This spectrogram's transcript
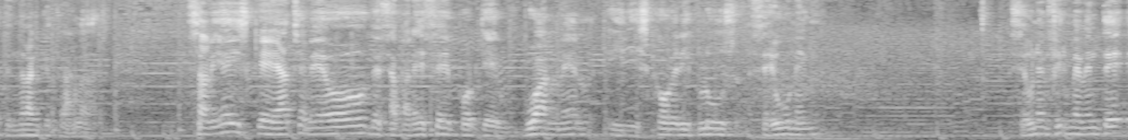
tendrán que trasladar. ¿Sabíais que HBO desaparece porque Warner y Discovery Plus se unen? Se unen firmemente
